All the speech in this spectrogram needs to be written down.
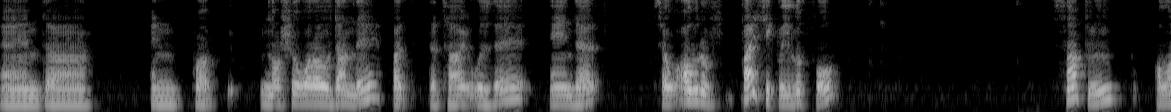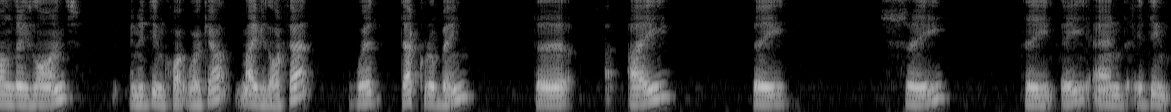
And uh, and not sure what I would have done there, but the target was there and that so I would have basically looked for something along these lines and it didn't quite work out. Maybe like that where that could have been the A B C D E and it didn't.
